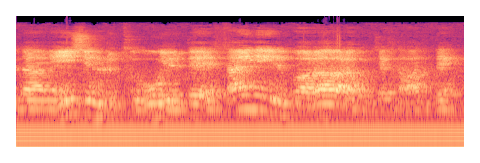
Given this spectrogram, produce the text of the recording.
그 다음에 AC는 루트 5일 때 사인 A를 구하라 라고 이제 나왔는데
